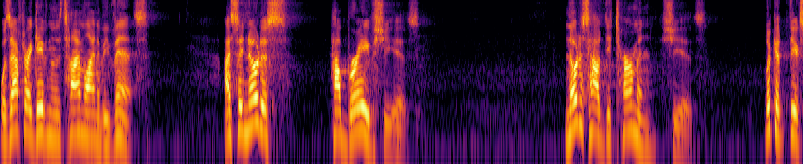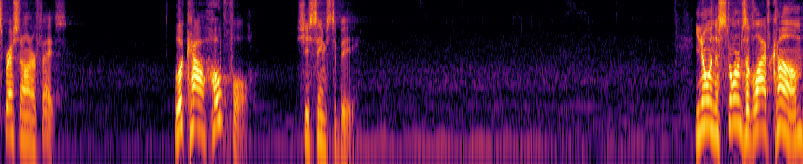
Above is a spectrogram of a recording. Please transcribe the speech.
was after I gave them the timeline of events, I say, notice how brave she is. Notice how determined she is. Look at the expression on her face. Look how hopeful she seems to be. You know, when the storms of life come,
